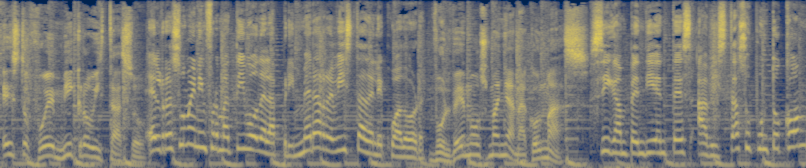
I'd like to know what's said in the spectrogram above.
Esto fue Microvistazo. El resumen informativo de la primera revista del Ecuador. Volvemos mañana con más. Sigan pendientes a vistazo.com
